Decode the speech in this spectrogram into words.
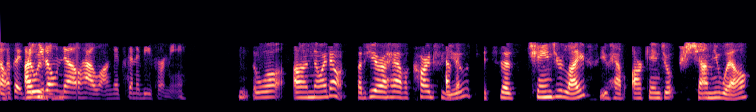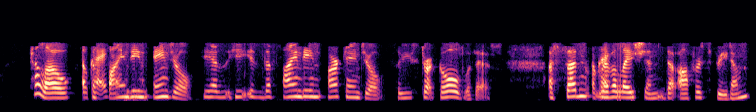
No, Okay, I but was, you don't know how long it's going to be for me. Well, uh, no, I don't. But here I have a card for Okay. you. It says "Change Your Life." You have Archangel Chamuel. Hello, Okay. the finding angel. He has. He is the finding archangel. So you struck gold with this. A sudden Okay. revelation that offers freedom.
